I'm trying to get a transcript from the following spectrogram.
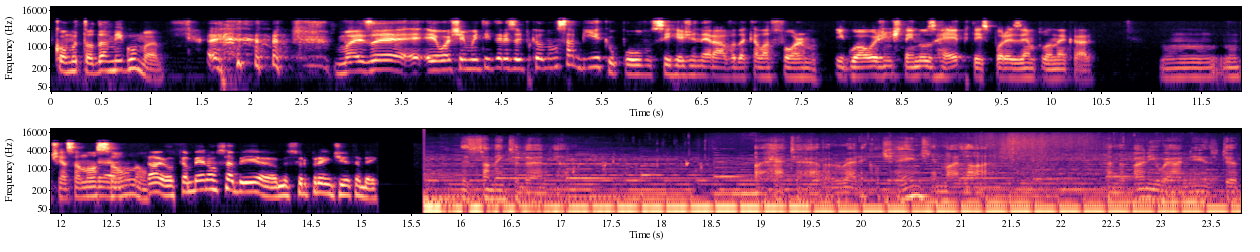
Como todo amigo humano. Mas é, eu achei muito interessante porque eu não sabia que o povo se regenerava daquela forma. Igual a gente tem nos répteis, por exemplo, né, cara? Não, não tinha essa noção, é. não. não. Eu também não sabia, eu me surpreendi também. There's something to learn here. I had to have a radical change in my life. And the only way I knew to do it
